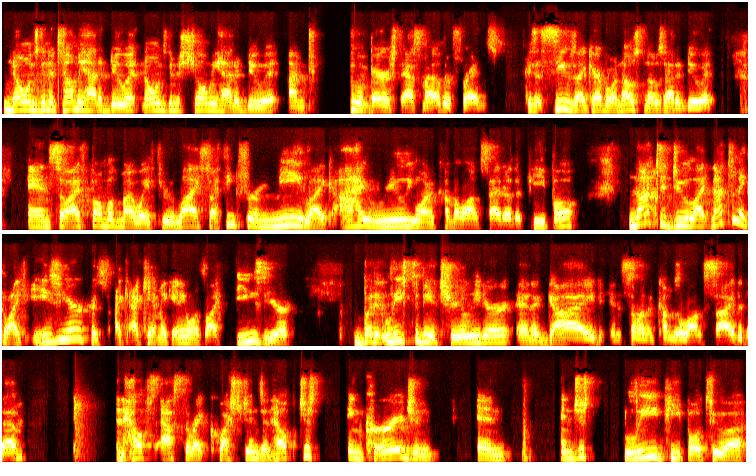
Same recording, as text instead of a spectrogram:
no one's going to tell me how to do it. No one's going to show me how to do it. I'm too embarrassed to ask my other friends because it seems like everyone else knows how to do it. And so I fumbled my way through life. So I think for me like I really want to come alongside other people not to do like not to make life easier because I, I can't make anyone's life easier but at least to be a cheerleader and a guide and someone that comes alongside of them and helps ask the right questions and help just encourage and and and just lead people to a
